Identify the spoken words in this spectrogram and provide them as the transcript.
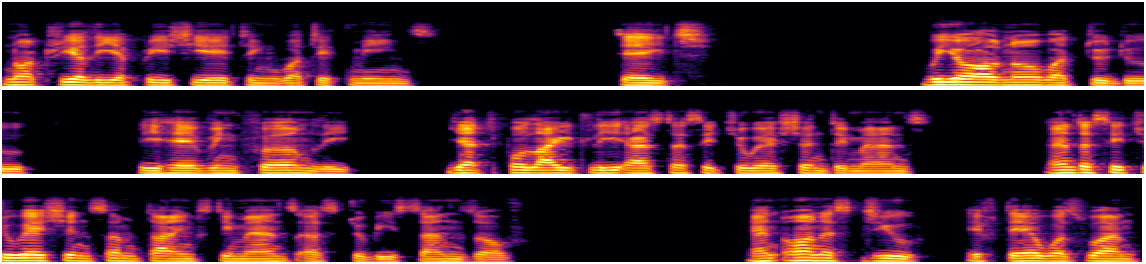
not really appreciating what it means. H. We all know what to do, behaving firmly, yet politely as the situation demands, and the situation sometimes demands us to be sons of. An honest Jew, if there was one,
